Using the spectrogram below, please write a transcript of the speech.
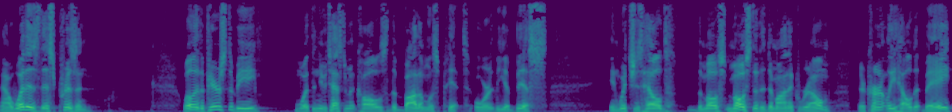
Now, what is this prison? Well, it appears to be what the New Testament calls the bottomless pit or the abyss, in which is held the most, most of the demonic realm. They're currently held at bay.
